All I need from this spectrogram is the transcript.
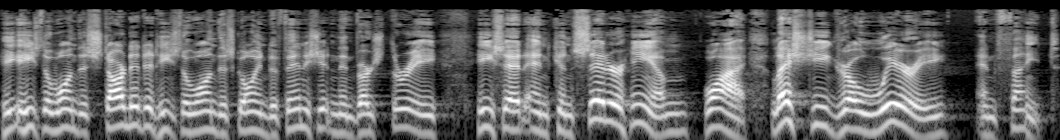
he, he's the one that started it, He's the one that's going to finish it. And then verse 3, he said, And consider him, why? Lest ye grow weary and faint.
